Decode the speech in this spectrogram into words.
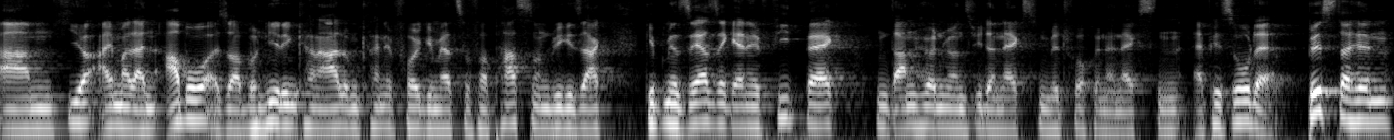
ähm, hier einmal ein Abo, also abonniere den Kanal, um keine Folge mehr zu verpassen. Und wie gesagt, gib mir sehr, sehr gerne Feedback und dann hören wir uns wieder nächsten Mittwoch in der nächsten Episode. Bis dahin,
